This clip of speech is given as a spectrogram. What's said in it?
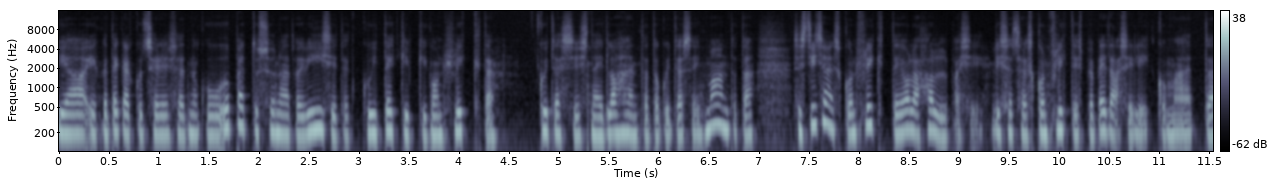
ja, ja ka tegelikult sellised nagu õpetussõnad või viisid, et kui tekibki konflikte kuidas siis neid lahendada, kuidas neid maandada, sest iseenesest konflikt ei ole halb asi, lihtsalt selles konfliktis peab edasi liikuma, et,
